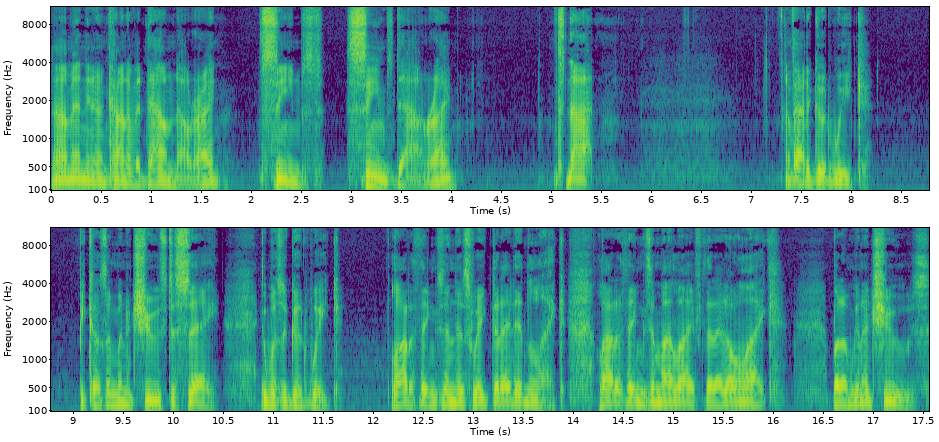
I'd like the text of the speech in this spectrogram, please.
Now I'm ending on kind of a down note, right? Seems seems down, right? It's not. I've had a good week because I'm going to choose to say it was a good week. A lot of things in this week that I didn't like. A lot of things in my life that I don't like. But I'm going to choose.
